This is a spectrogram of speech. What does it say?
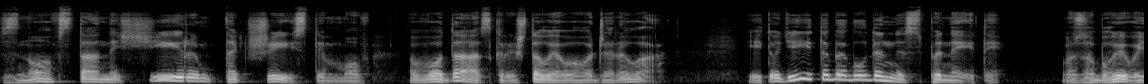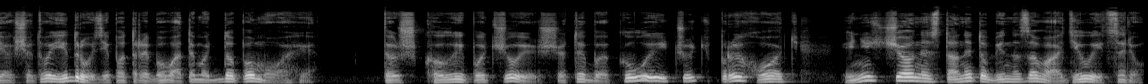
знов стане щирим та чистим, мов вода з кришталевого джерела. І тоді тебе буде не спинити, особливо, якщо твої друзі потребуватимуть допомоги. Тож, коли почуєш, що тебе кличуть, приходь, і нічого не стане тобі на заваді, лицарю.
